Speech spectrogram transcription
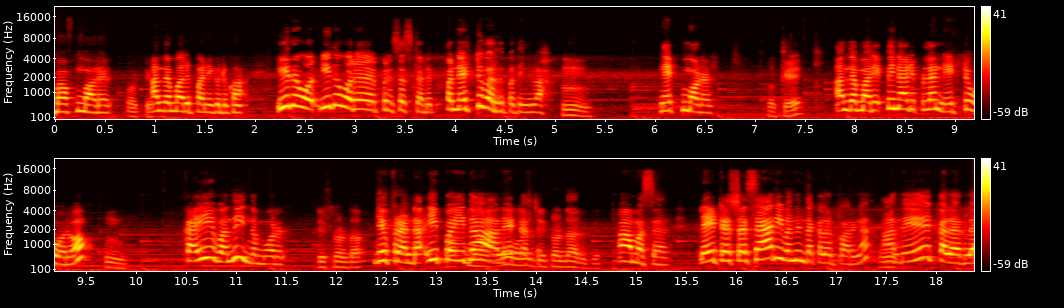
பஃப் மாடல் அந்த மாதிரி பண்ணி கொடுக்கலாம். இது ஒரு இது ஒரு பிரின்சஸ் கட் இப்போ நெட் வருது பாத்தீங்களா? ம். Net model okay. அந்த மாதிரி பின்னாடி ஃபுல்லா நெட் வரும். ம். கை வந்து இந்த மாடல் டிஃப்ரெண்டா டிஃப்ரெண்டா இப்போ இதான் லேட்டஸ்ட் டிஃப்ரெண்டா இருக்கு. ஆமா சார் லேட்டஸ்டா saree வந்து இந்த கலர் பாருங்க. அதே கலர்ல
